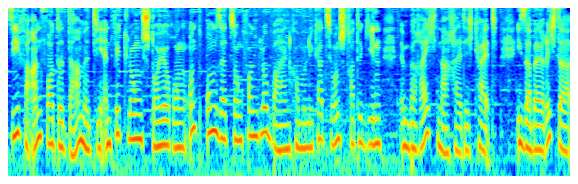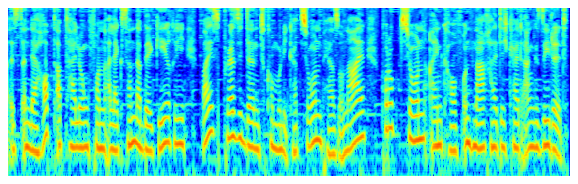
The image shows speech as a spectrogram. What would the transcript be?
Sie verantwortet damit die Entwicklung, Steuerung und Umsetzung von globalen Kommunikationsstrategien im Bereich Nachhaltigkeit. Isabel Richter ist in der Hauptabteilung von Alexander Belgeri Vice President Kommunikation, Personal, Produktion, Einkauf und Nachhaltigkeit angesiedelt.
